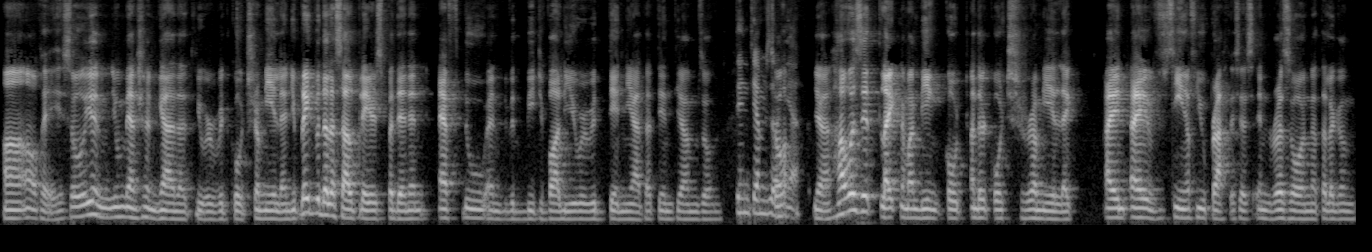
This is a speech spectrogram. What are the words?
Ah, okay. So yun, you mentioned nga that you were with Coach Ramil and you played with the LaSalle players pa din and F2 and with beach volley you were with Tin yata, Tin Tiam Zone. Tintiam So, zone, yeah. yeah. How was it like naman being coach under Coach Ramil? Like, I I've seen a few practices in Razon na talagang,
